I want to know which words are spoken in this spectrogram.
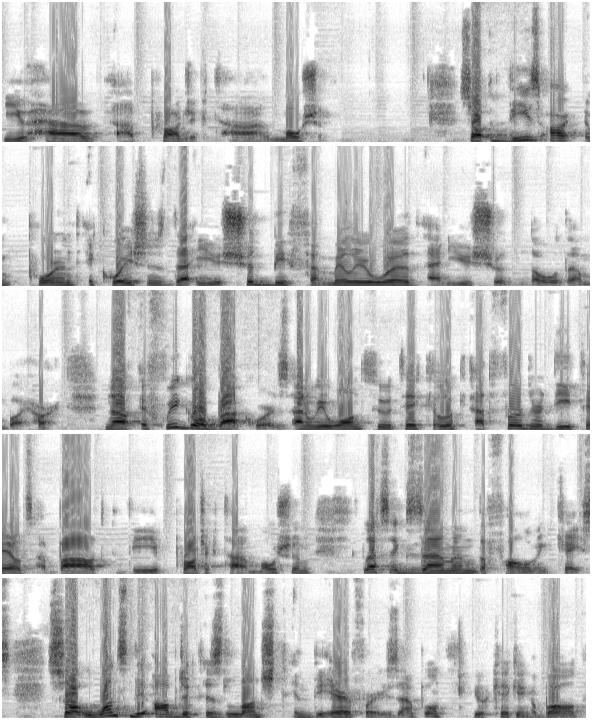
you have a projectile motion. So these are important equations that you should be familiar with and you should know them by heart. Now, if we go backwards and we want to take a look at further details about the projectile motion, let's examine the following case. So once the object is launched in the air, for example, you're kicking a ball,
